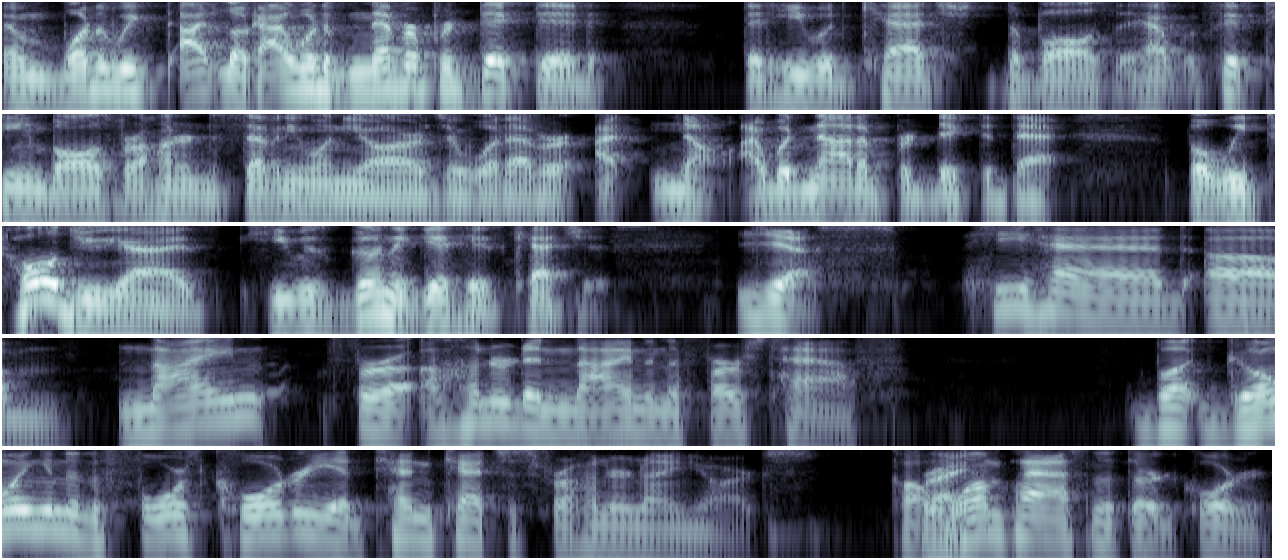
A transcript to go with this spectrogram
and what did we? I, look, I would have never predicted that he would catch the balls that have 15 balls for 171 yards or whatever. I, no, I would not have predicted that. But we told you guys he was going to get his catches. Yes, he had um, nine for 109 in the first half, But going into the fourth quarter, he had 10 catches for 109 yards. Caught Right. one pass in the third quarter.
